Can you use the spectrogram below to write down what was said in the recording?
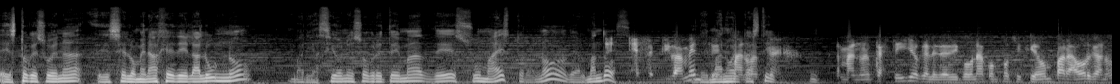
Esto que suena es el homenaje del alumno, variaciones sobre tema de su maestro, ¿no? De Almandoz. Efectivamente. De Manuel, Castillo. Manuel Castillo, que le dedicó una composición para órgano,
